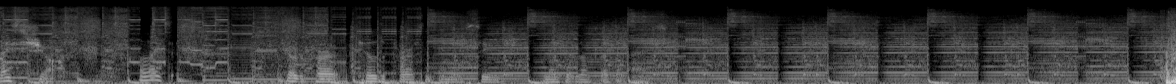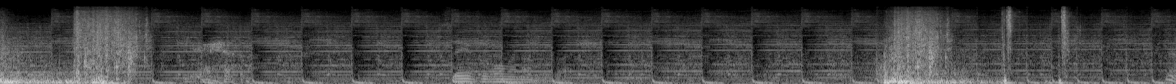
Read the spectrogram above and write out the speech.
Nice shot. I like this. Kill the per kill the person in the suit. Make it look like an accident. Yeah. Save the woman on the Oh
